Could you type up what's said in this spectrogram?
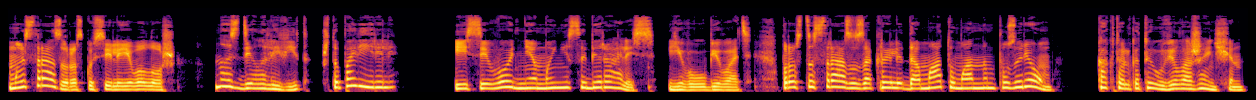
Мы сразу раскусили его ложь, но сделали вид, что поверили. И сегодня мы не собирались его убивать, просто сразу закрыли дома туманным пузырем, как только ты увела женщин.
